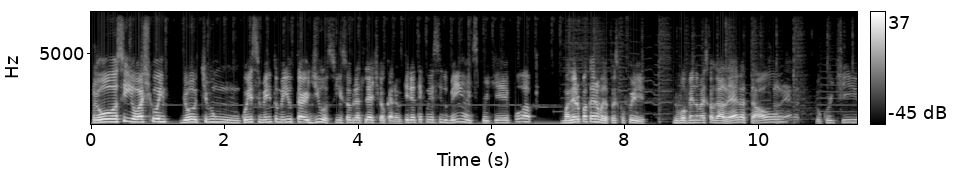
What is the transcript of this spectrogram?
Eu, assim, eu acho que eu, eu tive um conhecimento meio tardio, assim, sobre Atlética, cara. Eu queria ter conhecido bem antes, porque, porra, maneiro pra caramba. Depois que eu fui me envolvendo mais com a galera e tal, eu curti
